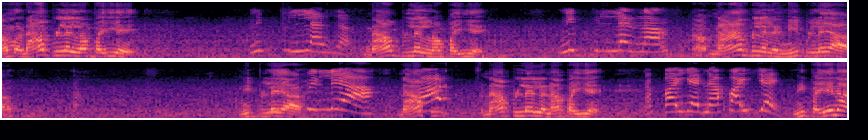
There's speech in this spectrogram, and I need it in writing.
ஆமா நான் பிள்ளை இல்லை நான் பையன். நான் பிள்ளை இல்லை நான் பையன். நான் பிள்ளை இல்லை நீ பிள்ளையா? நீ பிள்ளையா? நான் நான் பிள்ளை இல்லை நான் பையன். நீ பையனா?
